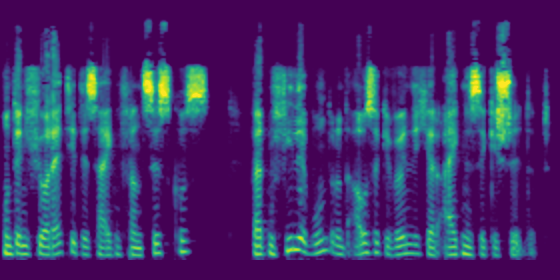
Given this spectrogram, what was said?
und den Fioretti des heiligen Franziskus werden viele Wunder und außergewöhnliche Ereignisse geschildert.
